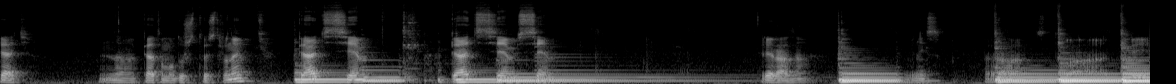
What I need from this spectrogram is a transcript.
А5 на пятом ладу шестой струны. 5, 7, 5, 7, 7. Три раза. Вниз. Раз, два, три.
